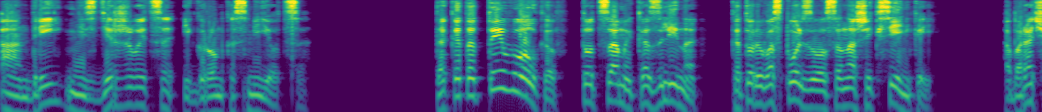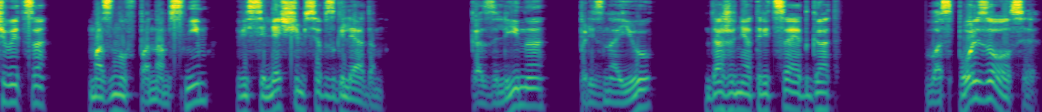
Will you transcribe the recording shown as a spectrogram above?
а Андрей не сдерживается и громко смеется. «Так это ты, Волков, тот самый козлина, который воспользовался нашей Ксенькой?» Оборачивается, мазнув по нам с ним, веселящимся взглядом. «Козлина, признаю, даже не отрицает гад. Воспользовался?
